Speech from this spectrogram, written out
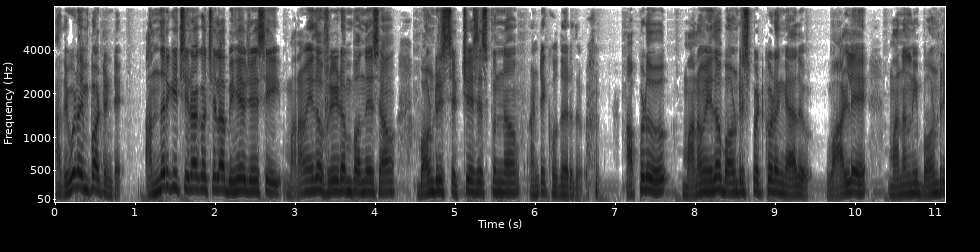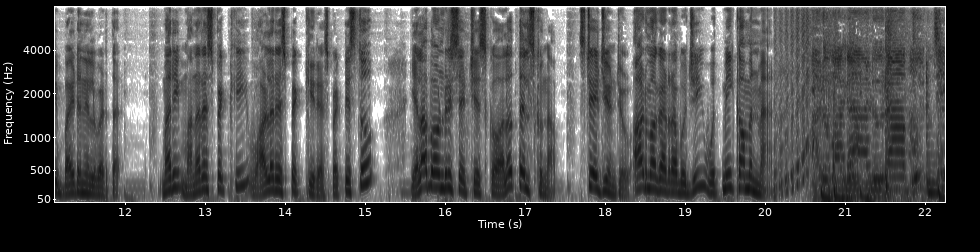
అది కూడా ఇంపార్టెంటే. అందరికీ చిరాకు వచ్చేలా బిహేవ్ చేసి మనం ఏదో ఫ్రీడమ్ పొందేసాం బౌండరీస్ సెట్ చేసేసుకున్నాం అంటే కుదరదు. అప్పుడు మనం ఏదో బౌండరీస్ పెట్టుకోవడం కాదు. వాళ్ళే మనల్ని బౌండరీ బయట నిలబెడతారు. మరి మన రెస్పెక్ట్కి వాళ్ళ రెస్పెక్ట్కి రెస్పెక్ట్ ఇస్తూ ఎలా బౌండరీస్ సెట్ చేసుకోవాలో తెలుసుకుందాం. స్టేట్ యూన్ టు ఆడమగాడు రాబుజీ విత్ మీ కామన్ మ్యాన్ ఆడు మగాడు రా బుజ్జి.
